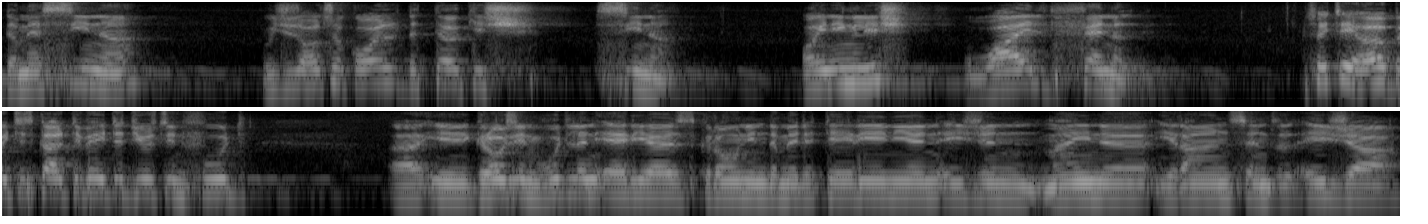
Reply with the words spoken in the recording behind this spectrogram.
damascena, which is also called the Turkish senna, or in English, wild fennel. So it's a herb which is cultivated, used in food, uh, it grows in woodland areas, grown in the Mediterranean, Asian Minor, Iran, Central Asia.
